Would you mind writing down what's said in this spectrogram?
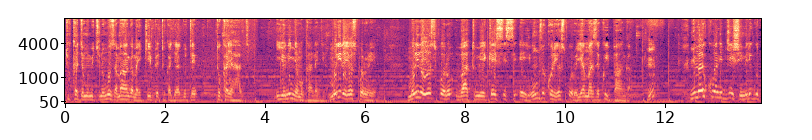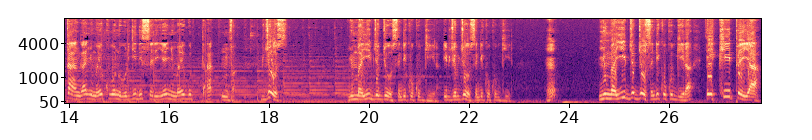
tukajya mu mikino mpuzamahanga ama ekipe tukagira dute tukayahabya. Iyo ni nyamukandagira muri reyo siporo rero muri reyo siporo batumiye kcca wumve ko reyo siporo yamaze kwipanga. Hmm? Nyuma yo kubona ibyishimo iri gutanga nyuma yo kubona uburyo iriseriye nyuma yo gutamva byose. Nyuma y'ibyo byose ndi kukubwira. Ibyo byose ndi kukubwira. Nyuma y'ibyo byose ndi kukubwira ekipe ya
